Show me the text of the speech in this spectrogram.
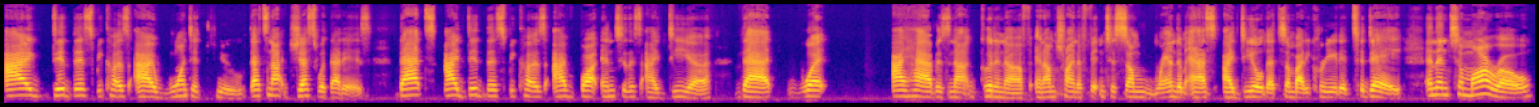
I did this because I wanted to. That's not just what that is. That's I did this because I've bought into this idea that what I have is not good enough and I'm trying to fit into some random ass ideal that somebody created today. And then tomorrow,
